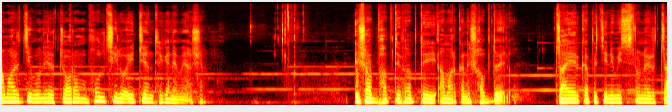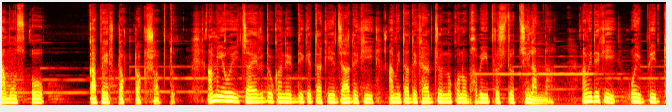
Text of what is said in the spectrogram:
আমার জীবনের চরম ভুল ছিল এই ট্রেন থেকে নেমে আসা। এসব ভাবতে ভাবতেই আমার কানে শব্দ এলো। চায়ের কাপে চিনি মিশ্রণের চামচ ও কাপের টকটক শব্দ। আমি ওই চায়ের দোকানের দিকে তাকিয়ে যা দেখি, আমি তা দেখার জন্য কোনোভাবেই প্রস্তুত ছিলাম না। আমি দেখি ওই বৃদ্ধ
